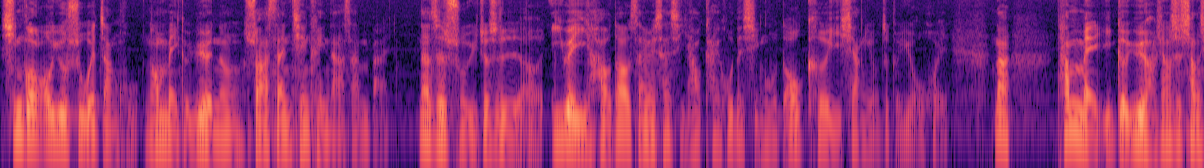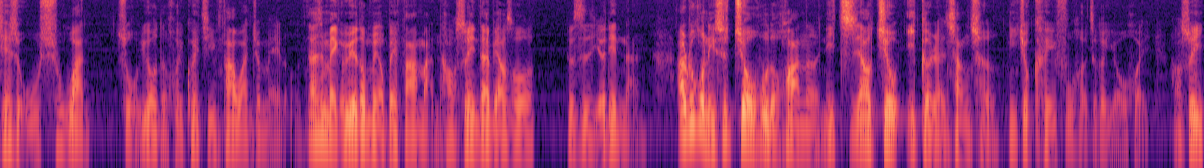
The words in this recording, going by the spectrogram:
星光 OU 数位账户，然后每个月呢刷三千可以拿三百，那是属于就是呃一月一号到三月三十一号开户的新户都可以享有这个优惠。那它每一个月好像是上限是五十万。左右的回馈金发完就没了，但是每个月都没有被发满，好，所以代表说就是有点难。啊、如果你是旧户的话呢，你只要揪一个人上车，你就可以符合这个优惠。好，所以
